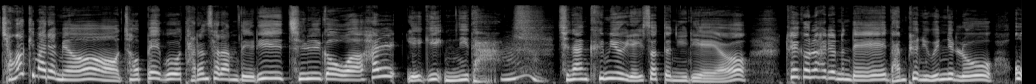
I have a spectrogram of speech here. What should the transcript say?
정확히 말하면 저 빼고 다른 사람들이 즐거워할 얘기입니다. 음. 지난 금요일에 있었던 일이에요. 퇴근을 하려는데 남편이 웬일로 어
